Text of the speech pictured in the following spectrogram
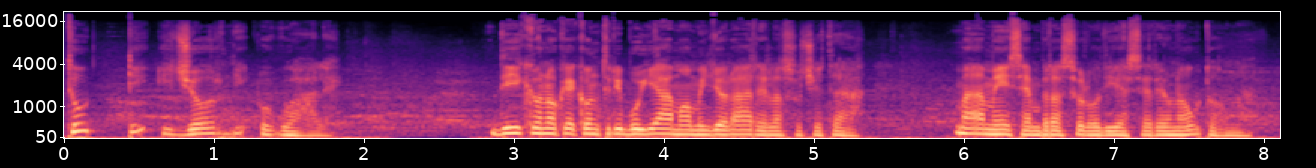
Tutti i giorni uguale. Dicono che contribuiamo a migliorare la società, ma a me sembra solo di essere un automa.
